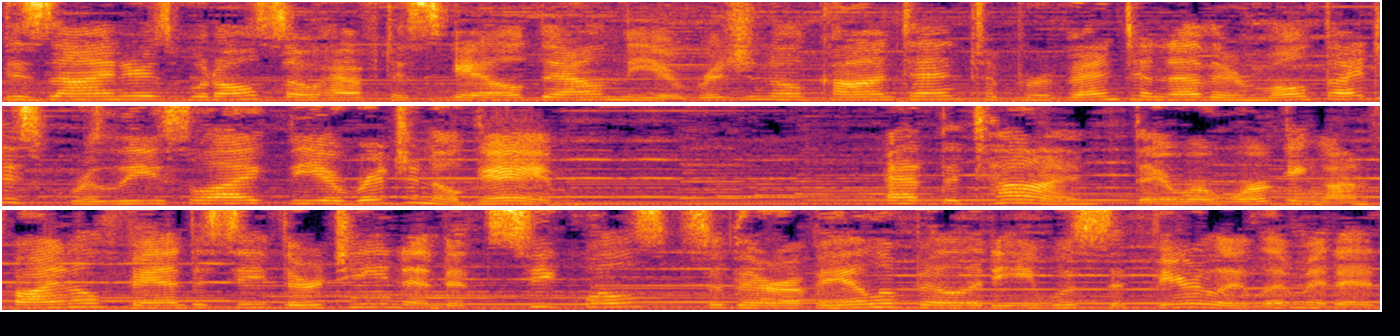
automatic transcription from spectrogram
Designers would also have to scale down the original content to prevent another multi-disc release like the original game. At the time, they were working on Final Fantasy XIII and its sequels, so their availability was severely limited.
